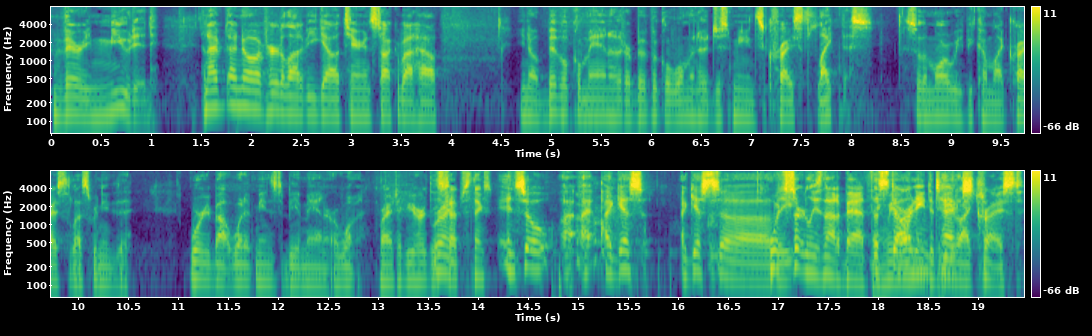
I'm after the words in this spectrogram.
very muted. And I've, I know I've heard a lot of egalitarians talk about how, you know, biblical manhood or biblical womanhood just means Christ likeness. So the more we become like Christ, the less we need to worry about what it means to be a man or a woman. Right? Have you heard these Right. types of things? And so I, I- guess I guess uh, Which the- certainly is not a bad the thing. We all starting need to text, be like Christ.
